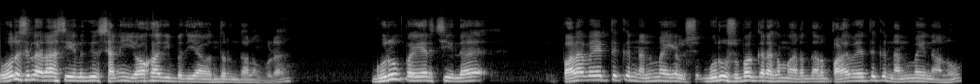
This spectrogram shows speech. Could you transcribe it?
ஒரு சில ராசிகளுக்கு சனி யோகாதிபதியாக வந்திருந்தாலும் கூட குரு பயிற்சியில் பல பேர்த்துக்கு நன்மைகள் குரு சுபக்கிரகமாக இருந்தாலும் பல பேர்த்துக்கு நன்மைனாலும்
